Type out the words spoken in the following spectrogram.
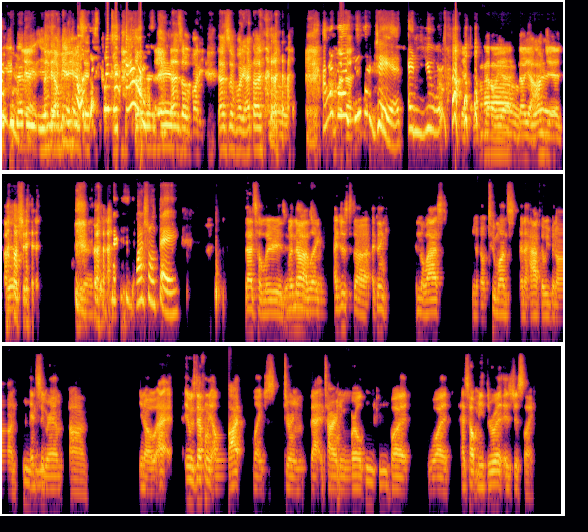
Yeah. That's so funny. That's so funny. I thought. I thought you were Jed and you were. yeah, no, yeah, no, yeah. I'm Jed. I'm Jed. Yeah. Enchanté. That's hilarious. But no, like I just uh I think in the last you know two months and a half that we've been on mm-hmm. Instagram. Um, you know, I, it was definitely a lot like just during that entire new world. Mm-hmm. But what has helped me through it is just like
